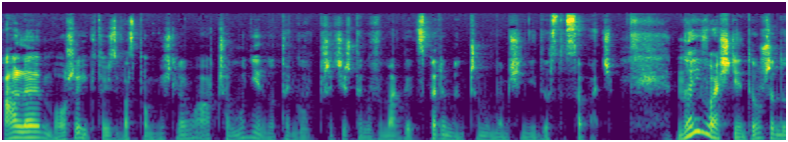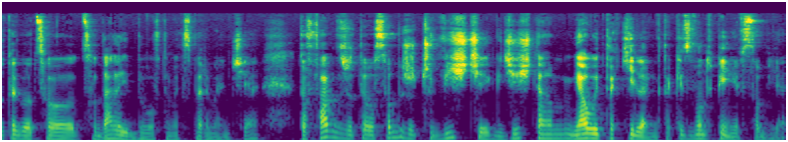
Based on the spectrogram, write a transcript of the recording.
ale może i ktoś z Was pomyślał, a czemu nie? No tego, przecież tego wymaga eksperyment, czemu mam się nie dostosować? No i właśnie dążę do tego, co, co dalej było w tym eksperymencie, to fakt, że te osoby rzeczywiście gdzieś tam miały taki lęk, takie zwątpienie w sobie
